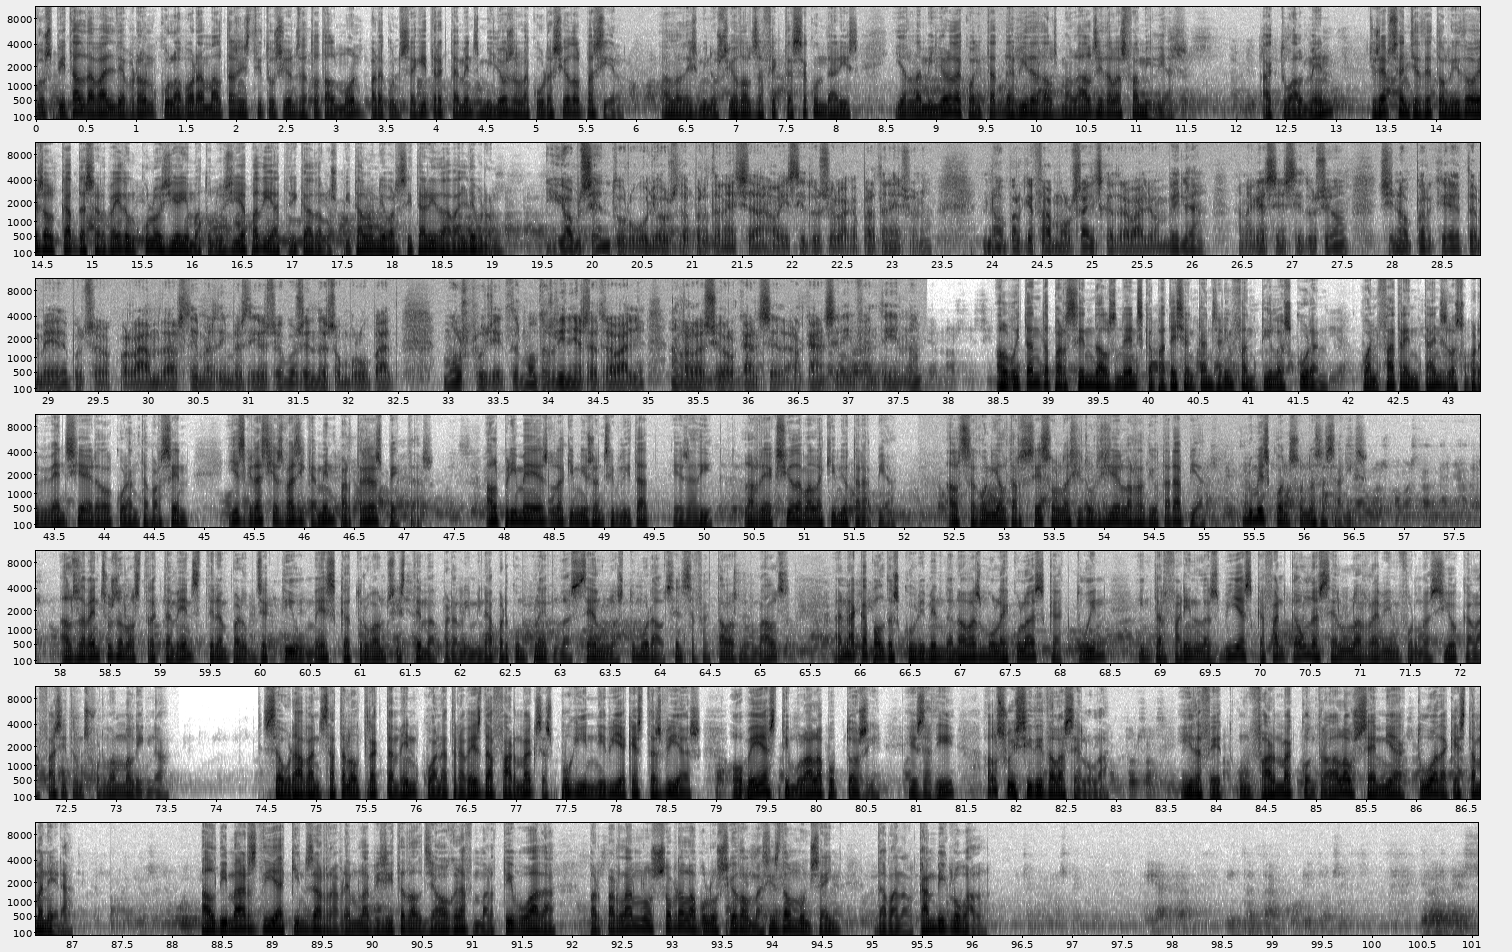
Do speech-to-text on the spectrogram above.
L'Hospital de Vall d'Hebron col·labora amb altres institucions de tot el món per aconseguir tractaments millors en la curació del pacient, en la disminució dels efectes secundaris i en la millora de qualitat de vida dels malalts i de les famílies. Actualment, Josep Sánchez de Toledo és el cap de servei d'Oncologia i Hematologia Pediàtrica de l'Hospital Universitari de Vall d'Hebron. Jo em sento orgullós de pertenèixer a la institució a la que perteneixo, no? no perquè fa molts anys que treballo amb ella, en aquesta institució, sinó perquè també, doncs, parlàvem dels temes d'investigació, doncs hem desenvolupat molts projectes, moltes línies de treball en relació al càncer, al càncer infantil. No? El 80% dels nens que pateixen càncer infantil es curen, quan fa 30 anys la supervivència era del 40%, i és gràcies bàsicament per tres aspectes – el primer és la quimiosensibilitat, és a dir, la reacció davant la quimioteràpia. El segon i el tercer són la cirurgia i la radioteràpia, només quan són necessaris. Els avenços en els tractaments tenen per objectiu, més que trobar un sistema per eliminar per complet les cèl·lules tumorals sense afectar les normals, anar cap al descobriment de noves molècules que actuïn interferint les vies que fan que una cèl·lula rebi informació que la faci transformar en maligna s'haurà avançat en el tractament quan a través de fàrmacs es pugui inhibir aquestes vies o bé estimular l'apoptosi, és a dir, el suïcidi de la cèl·lula. I, de fet, un fàrmac contra la leucèmia actua d'aquesta manera. El dimarts dia 15 rebrem la visita del geògraf Martí Boada per parlar-nos sobre l'evolució del massís del Montseny davant el canvi global. I res més.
